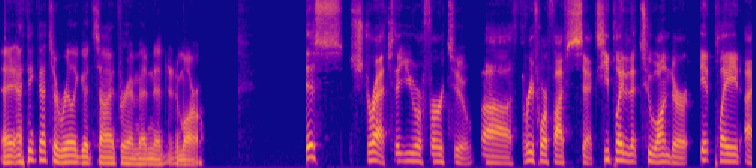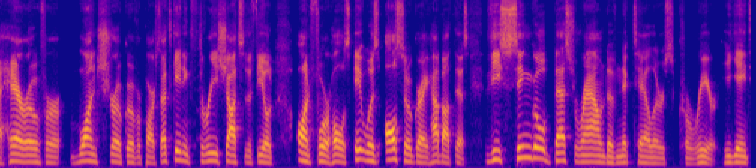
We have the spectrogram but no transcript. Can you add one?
And I think that's a really good sign for him heading into tomorrow this stretch that you refer to, uh, three, four, five, six, he played it at two under. It played a hair over, one stroke over par. So that's gaining three shots to the field on four holes. It was also, Greg, how about this? The single best round of Nick Taylor's career. He gained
